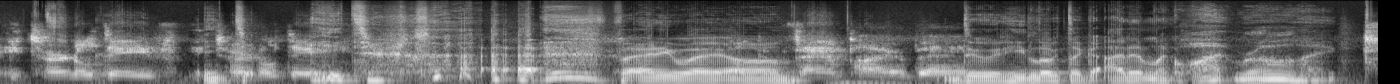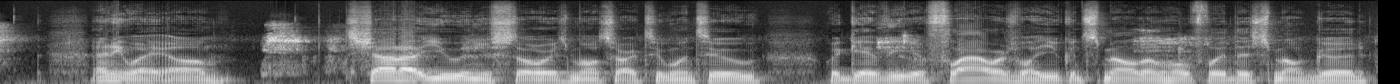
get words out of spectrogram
Eternal Dave. Eternal Dave. turned- but anyway, um, Vampire band. dude, he looked like I didn't like what, bro? Like, anyway, um, shout out you and your stories, Mozart two one two. We gave you your flowers while you can smell them. Hopefully, they smell good.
